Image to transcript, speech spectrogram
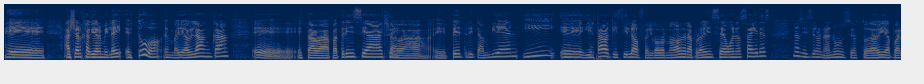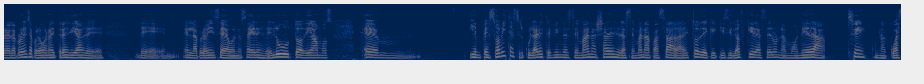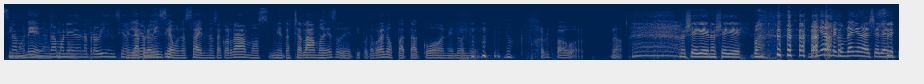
eh, ayer Javier Milei estuvo en Bahía Blanca, eh, estaba Patricia, Sí. estaba eh, Petri también y, eh, y estaba Kisilov, el gobernador de la provincia de Buenos Aires. No se hicieron anuncios todavía para la provincia, pero bueno, hay tres días de, de en la provincia de Buenos Aires de luto, digamos. Em, y empezó, viste, a circular este fin de semana, ya desde la semana pasada, esto de que Kisilov quiere hacer una moneda Sí. una cuasi Una, moneda. una moneda en la provincia. En la provincia de. Buenos Aires, nos acordábamos mientras charlábamos de eso, de tipo, ¿te acordás los patacones? Los le- no, por favor, no. No llegué, no llegué. Mañana es el cumpleaños de Ayelen.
